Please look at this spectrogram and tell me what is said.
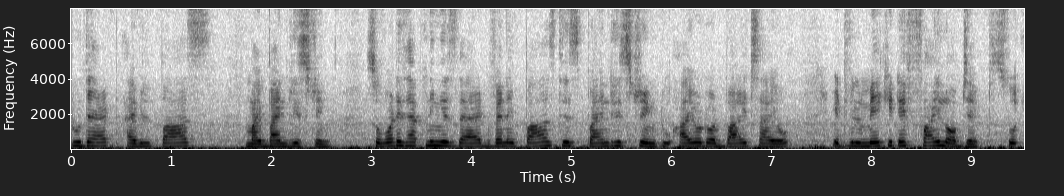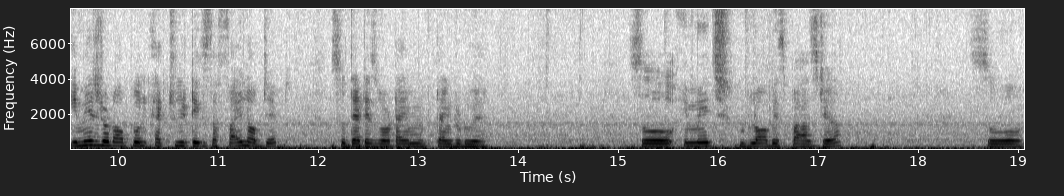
to that I will pass my binary string. So what is happening is that when I pass this binary string to io.bytes io it will make it a file object. So image.open actually takes the file object. So that is what I am trying to do here. So image blob is passed here. So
